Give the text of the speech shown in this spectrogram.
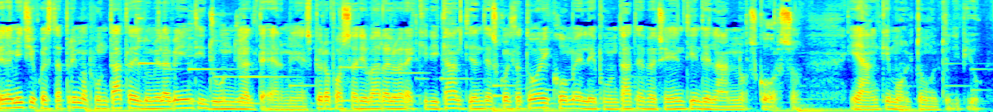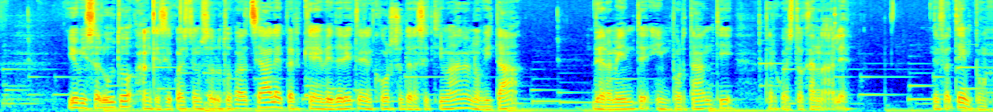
Bene amici, questa prima puntata del 2020 giunge al termine. Spero possa arrivare alle orecchie di tanti tanti ascoltatori come le puntate precedenti dell'anno scorso e anche molto molto di più. Io vi saluto, anche se questo è un saluto parziale, perché vedrete nel corso della settimana novità veramente importanti per questo canale. Nel frattempo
